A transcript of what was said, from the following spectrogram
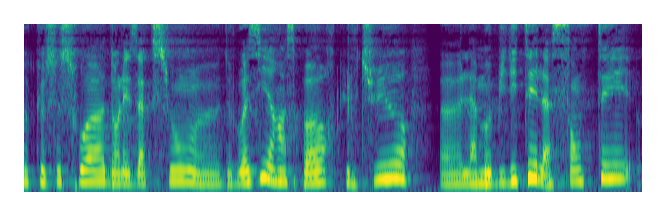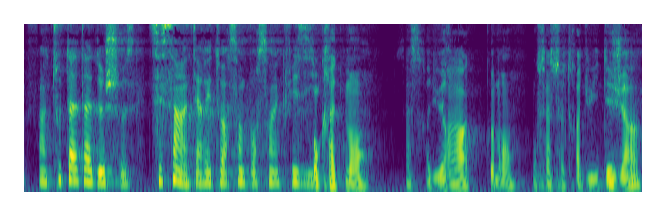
euh, que ce soit dans les actions euh, de loisirs, hein, sport, culture, euh, la mobilité, la santé, enfin tout un tas de choses. C'est ça un territoire 100% inclusif. Concrètement, ça se traduira comment? Ou ça se traduit déjà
